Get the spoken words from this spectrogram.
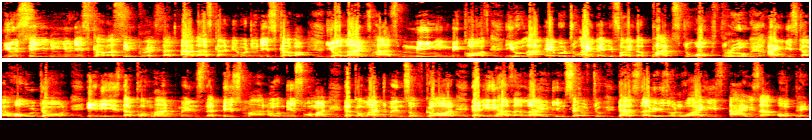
You see, you, you discover secrets that others can't be able to discover. Your life has meaning because you are able to identify the paths to walk through. I discover, hold on, it is the commandments that this man or this woman, the commandments of God that he has aligned himself to. That's the reason why his eyes are open.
